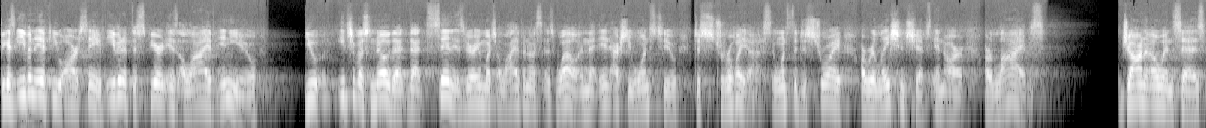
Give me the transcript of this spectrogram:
Because even if you are saved, even if the Spirit is alive in you, you each of us know that, that sin is very much alive in us as well, and that it actually wants to destroy us. It wants to destroy our relationships and our, our lives. John Owen says,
